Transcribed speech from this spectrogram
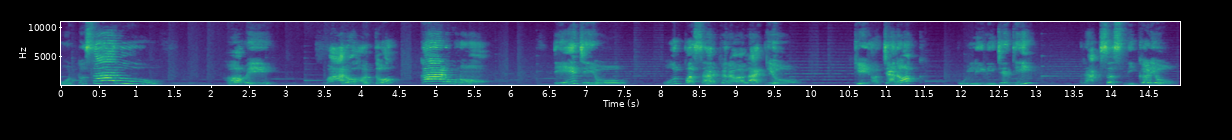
મોટું સારું. હવે વારો હતો કાળુનો. તે જેવો પુલ પસાર કરવા લાગ્યો કે અચાનક પુલની નીચેથી રાક્ષસ નીકળ્યો.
